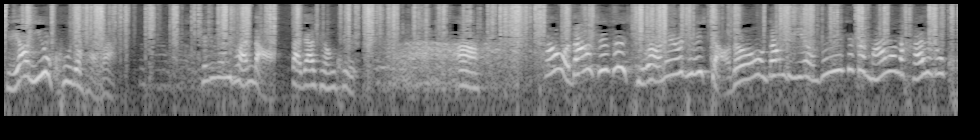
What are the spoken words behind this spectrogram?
只要一个哭就好办，神经传导，大家全哭啊。然后我当时特奇怪，那时候挺小的，我刚毕业，我说哎这干嘛呢？那孩子都哭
